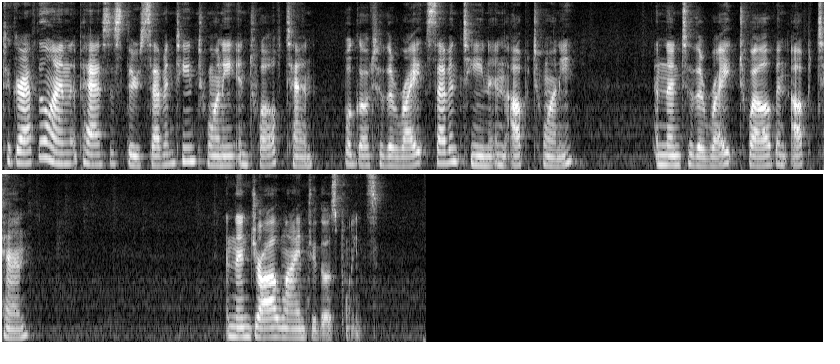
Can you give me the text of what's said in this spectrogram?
To graph the line that passes through 1720 and 1210, we'll go to the right 17 and up 20, and then to the right 12 and up 10, and then draw a line through those points.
